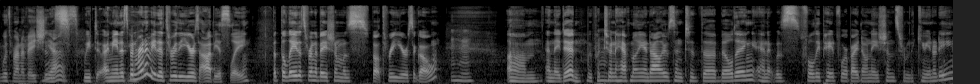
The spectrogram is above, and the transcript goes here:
with renovations. Yes, we do. I mean, it's been renovated through the years, obviously, but the latest renovation was about three years ago. Mm-hmm. Um, and they did. We put two and a half million dollars into the building, and it was fully paid for by donations from the community.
